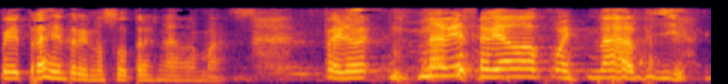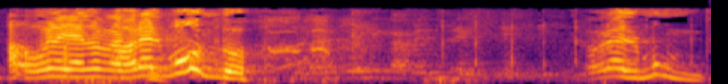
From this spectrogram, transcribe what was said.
Petra es entre nosotras nada más. Pero nadie se había dado cuenta. Nadie. Ahora ya lo Ahora el mundo. Ahora el mundo.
